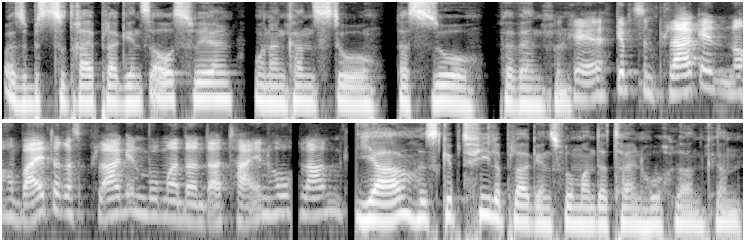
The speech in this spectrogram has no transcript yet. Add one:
also bis zu drei Plugins auswählen und dann kannst du das so verwenden. Okay. Gibt es ein Plugin, noch ein weiteres Plugin, wo man dann Dateien hochladen kann? Ja, es gibt viele Plugins, wo man Dateien hochladen kann.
